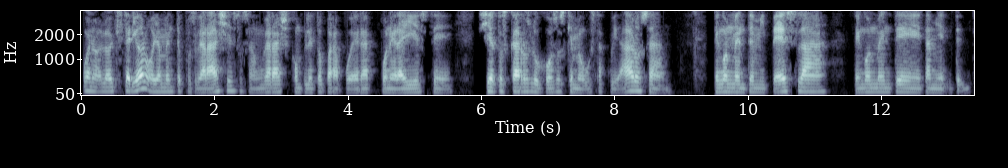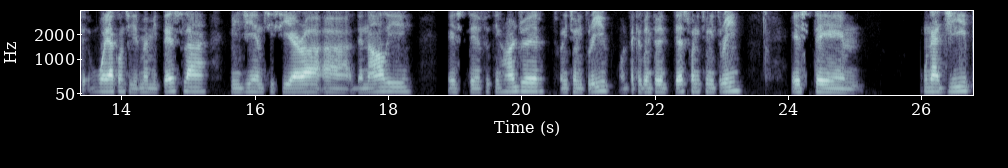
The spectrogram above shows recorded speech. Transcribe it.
bueno, lo exterior, obviamente, pues garajes, o sea, un garage completo para poder poner ahí este ciertos carros lujosos que me gusta cuidar, o sea, tengo en mente mi Tesla, tengo en mente también, voy a conseguirme mi Tesla, mi GMC Sierra uh, Denali, este 1500, 2023, ahorita que es 2023, 2023. Este, una Jeep,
